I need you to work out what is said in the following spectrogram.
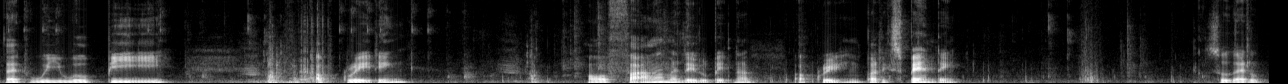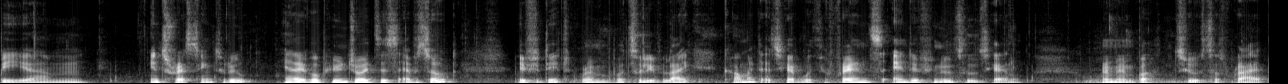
that we will be upgrading our farm a little bit. Not upgrading, but expanding. So that'll be um, interesting to do. And I hope you enjoyed this episode. If you did, remember to leave a like, comment, and share with your friends. And if you're new to the channel, remember to subscribe.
